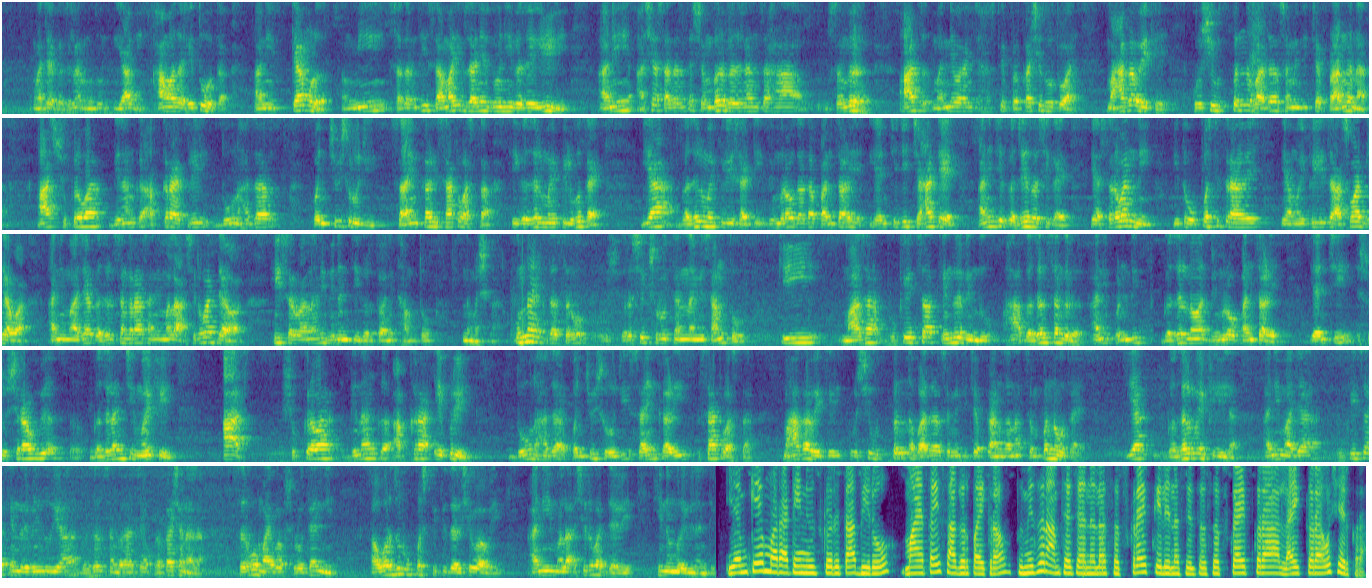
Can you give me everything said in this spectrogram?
माझ्या गझलांमधून यावी हा माझा हेतू होता. आणि त्यामुळं मी साधारणतः ही सामाजिक जाणीव घेऊन ही गझल लिहिली. आणि अशा साधारणतः शंभर गझलांचा हा संग्रह आज मान्यवरांच्या हस्ते प्रकाशित होतो आहे. महागाव येथे कृषी उत्पन्न बाजार समितीच्या प्रांगणात आज शुक्रवार दिनांक अकरा एप्रिल दोन हजार पंचवीस रोजी सायंकाळी सात वाजता ही गझल मैफिल होत आहे. या गझल मैफिलीसाठी भीमरावदादा पांचाळे यांचे जे चाहते आहेत आणि जे गझल रसिक आहेत या सर्वांनी इथं उपस्थित राहावे या मैफिलीचा आस्वाद घ्यावा आणि माझ्या गझल संग्रहास आणि मला आशीर्वाद द्यावा. ही सर्वांना मी विनंती करतो आणि थांबतो. नमस्कार. पुन्हा एकदा सर्व रसिक श्रोत्यांना मी सांगतो की माझा भुकेचा केंद्रबिंदू हा गझल संग्रह आणि पंडित गझलनवाज भीमराव पांचाळे यांची सुश्राव्य गझलांची मैफिल आज शुक्रवार दिनांक अकरा एप्रिल दोन हजार पंचवीस रोजी सायंकाळी सात वाजता महागाव येथील कृषी उत्पन्न बाजार समितीच्या प्रांगणात संपन्न होत आहे. या गझल मैफिलीला आणि माझ्या भुकीचा केंद्रबिंदू या गझल संग्रहाच्या प्रकाशनाला सर्व मायबाप श्रोत्यांनी आवर्जून उपस्थिती दर्शवावी आणि मला आशीर्वाद द्यावे ही नम्र विनंती. एम के मराठी न्यूज करिता ब्युरो मायताई सागर पायकराव. तुम्ही जर आमच्या चॅनलला सबस्क्राईब केले नसेल तर सबस्क्राईब करा लाईक करा व शेअर करा.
